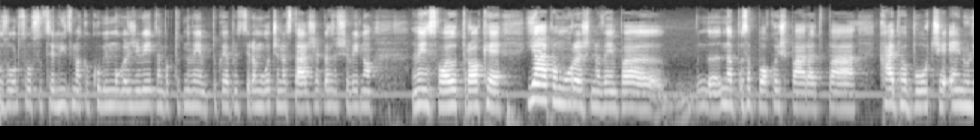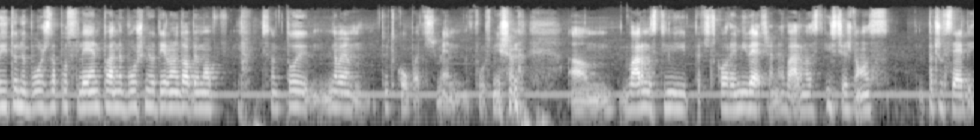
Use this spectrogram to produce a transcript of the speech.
vzorcev socializma, kako bi mogli živeti, ampak tudi ne vem, tukaj aplicira mogoče na starše, ki še vedno vem, svoje otroke. Ja, pa moraš, ne vem, pa. Na, za pokoj šparati, pa kaj pa bo, če eno leto ne boš zaposlen, pa ne boš imel delovne dobe. To je, ne vem, to je tako pač meni, ful smešen um, varnosti ni, pač skoraj ni več, ne? varnost iščeš danes pač v sebi.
